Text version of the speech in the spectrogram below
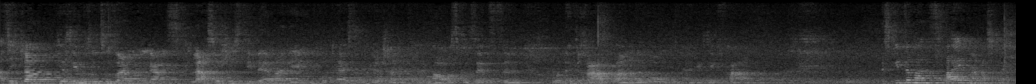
Also ich glaube, hier sehen wir sozusagen ein ganz klassisches Dilemma, dem Protest und Widerstand immer ausgesetzt sind und eine Gratwanderung, die sie fahren. Es gibt aber einen zweiten Aspekt,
